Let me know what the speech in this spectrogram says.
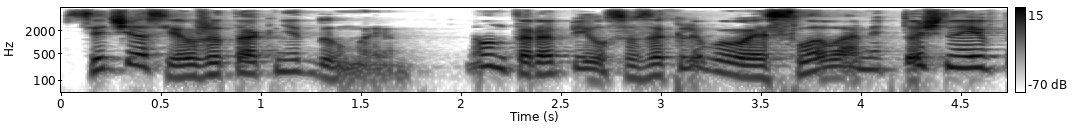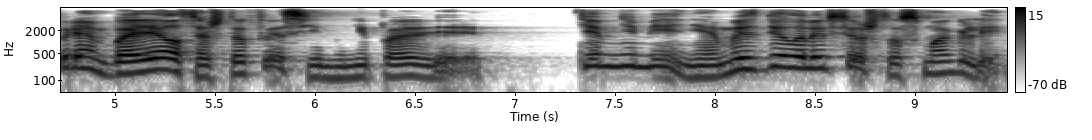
Сейчас я уже так не думаю. Он торопился, захлебываясь словами, точно и впрямь боялся, что Фесс ему не поверит. Тем не менее, мы сделали все, что смогли.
